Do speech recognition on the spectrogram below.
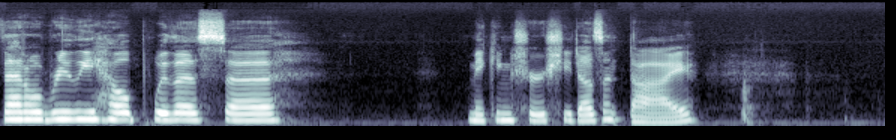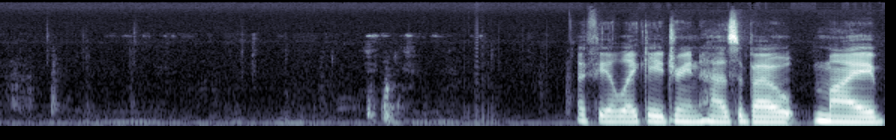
that'll really help with us uh making sure she doesn't die. I feel like Adrian has about my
